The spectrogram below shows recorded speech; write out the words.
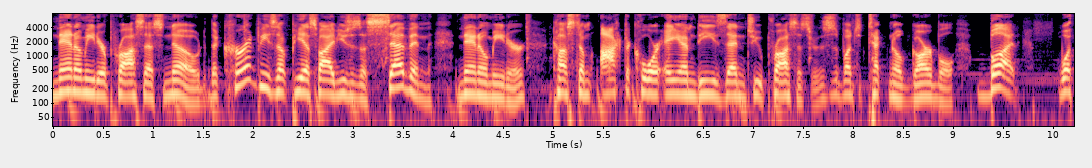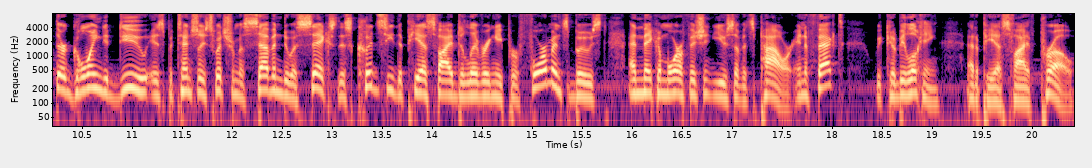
nanometer process node. The current PS5 uses a seven nanometer custom octa-core AMD Zen 2 processor. This is a bunch of techno garble, but what they're going to do is potentially switch from a 7 to a 6. This could see the PS5 delivering a performance boost and make a more efficient use of its power. In effect, we could be looking at a PS5 Pro.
